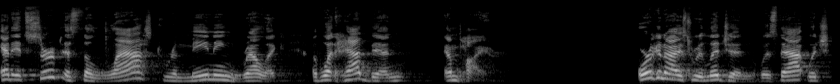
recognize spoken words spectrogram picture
and it served as the last remaining relic of what had been empire. Organized religion was that which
